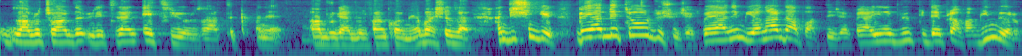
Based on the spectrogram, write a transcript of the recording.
Laboratuvarda üretilen et yiyoruz artık. Hani hamburgerleri falan koymaya başladılar. Hani bir şey değil. Veya meteor düşecek veya ne yanardağ patlayacak veya yine büyük bir deprem falan bilmiyorum.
